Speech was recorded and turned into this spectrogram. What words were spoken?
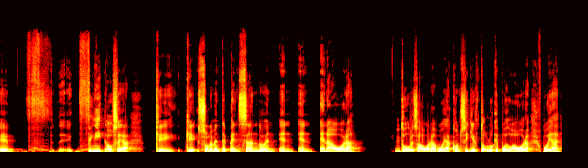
eh, finita, o sea, que, solamente pensando en, en ahora, todo es ahora, voy a conseguir todo lo que puedo ahora, voy a...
